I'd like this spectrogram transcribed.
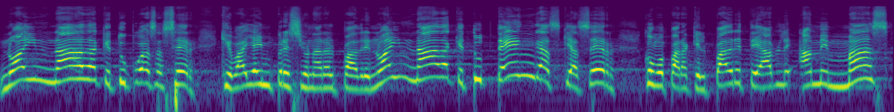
No hay nada que tú puedas hacer que vaya a impresionar al Padre. No hay nada que tú tengas que hacer como para que el Padre te hable, ame más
